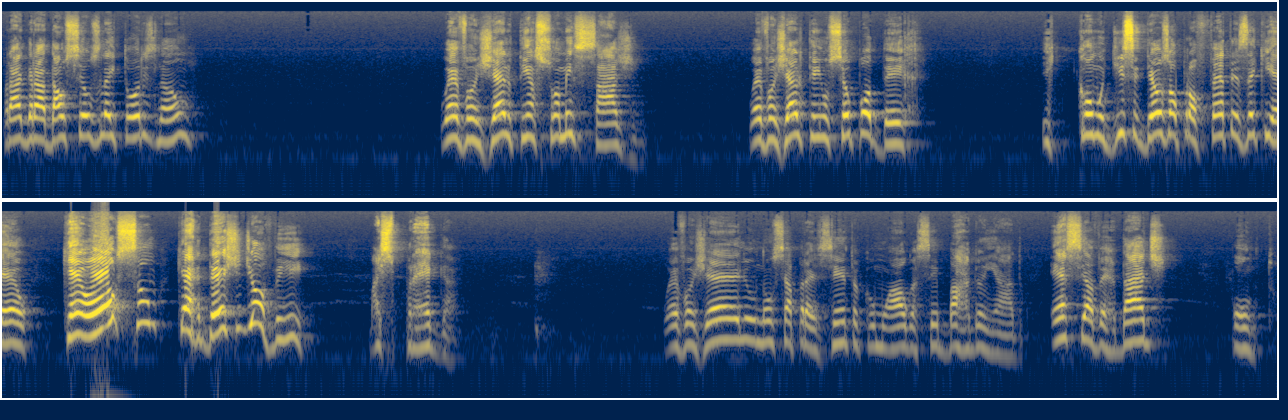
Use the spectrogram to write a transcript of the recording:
para agradar os seus leitores, não. O evangelho tem a sua mensagem. O evangelho tem o seu poder. E como disse Deus ao profeta Ezequiel, quer ouçam, quer deixem de ouvir, mas prega. O evangelho não se apresenta como algo a ser barganhado. Essa é a verdade, ponto.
